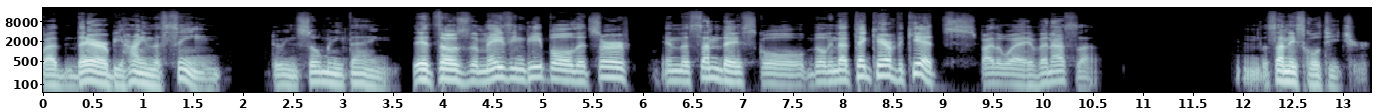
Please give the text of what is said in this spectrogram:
But they're behind the scene doing so many things. It's those amazing people that serve in the Sunday school building that take care of the kids, by the way, Vanessa, mm, the Sunday school teacher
